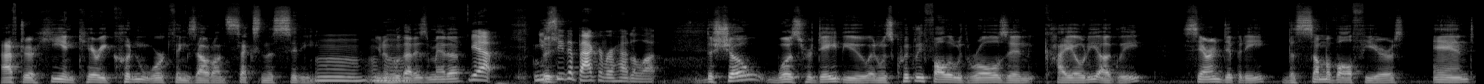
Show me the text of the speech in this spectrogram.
after he and Carrie couldn't work things out on Sex in the City. Mm, You know who mm-hmm. that is, Amanda? Yeah. You The- see the back of her head a lot. The show was her debut and was quickly followed with roles in Coyote Ugly, Serendipity, The Sum of All Fears, and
